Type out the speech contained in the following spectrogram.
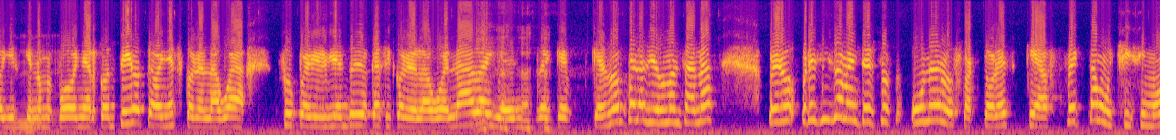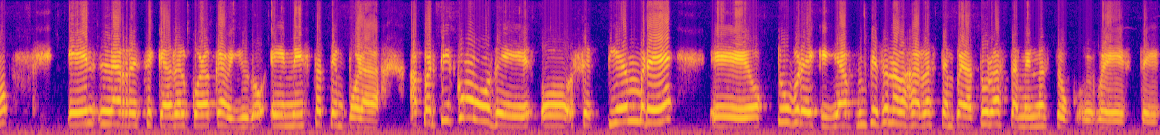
oye, es que no me puedo bañar contigo, te bañas con el agua súper hirviendo, yo casi con el agua helada, y entre que, que son peras y manzanas, pero precisamente esto es uno de los factores que afecta muchísimo en la resequedad del cuero cabelludo en esta temporada. A partir como de septiembre, eh, octubre, que ya empiezan a bajar las temperaturas, también nuestro, este,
